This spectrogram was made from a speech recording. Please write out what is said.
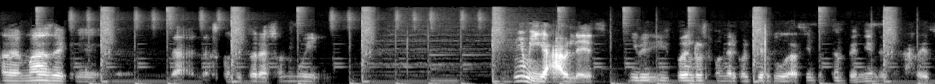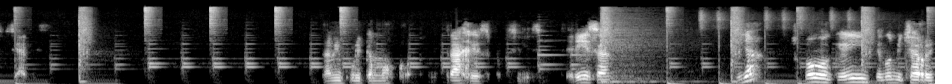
Además de que las conductoras son muy, muy amigables y, pueden responder cualquier duda. Siempre están pendientes de las redes sociales. También publicamos trajes por si les interesa. Y ya, supongo que ahí tengo mi cherry.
